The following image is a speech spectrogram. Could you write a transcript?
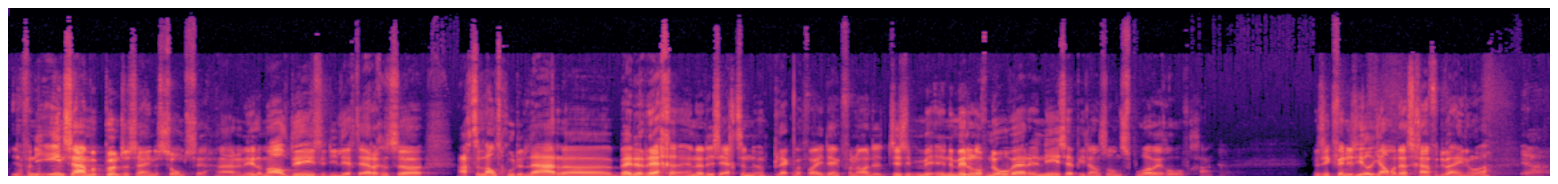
ja, van die eenzame punten zijn er soms, zeg maar. En helemaal deze, die ligt ergens uh, achter landgoed de Laar uh, bij de Reggen. En dat is echt een, een, plek waarvan je denkt van, nou, het is in de middle of nowhere. En ineens heb je dan zo'n spoorwegovergang. Dus ik vind het heel jammer dat ze gaan verdwijnen, hoor. Ja?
